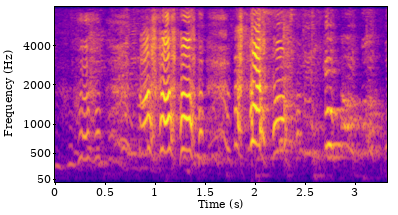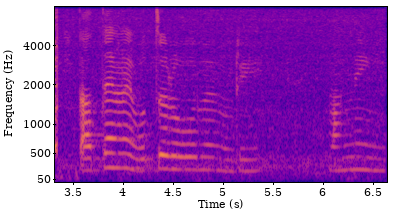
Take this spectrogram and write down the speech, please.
나 때문에 못 들어오는 우리 막냉이.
